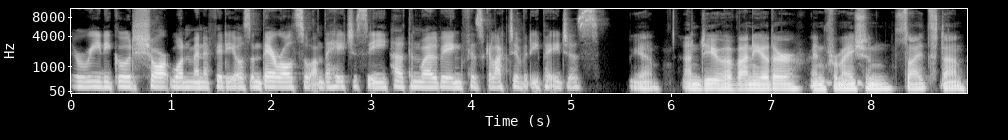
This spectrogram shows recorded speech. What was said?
They're really good short one minute videos and they're also on the HSE Health and Wellbeing physical activity pages. Yeah. And do you have any other information sites, Dan?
